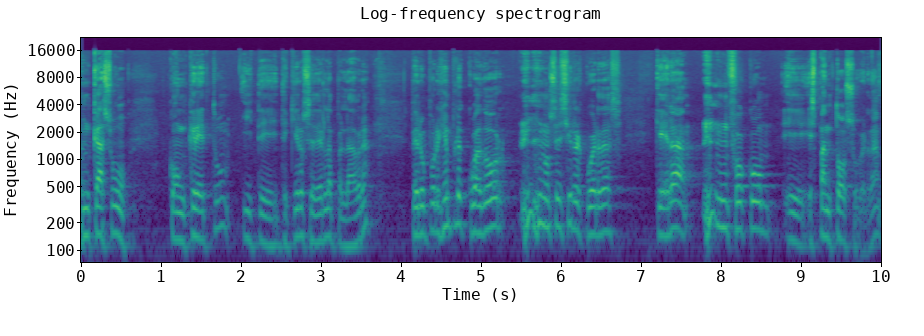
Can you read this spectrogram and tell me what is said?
un caso concreto, y te, quiero ceder la palabra. Pero, por ejemplo, Ecuador, no sé si recuerdas que era un foco eh, espantoso, ¿verdad?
